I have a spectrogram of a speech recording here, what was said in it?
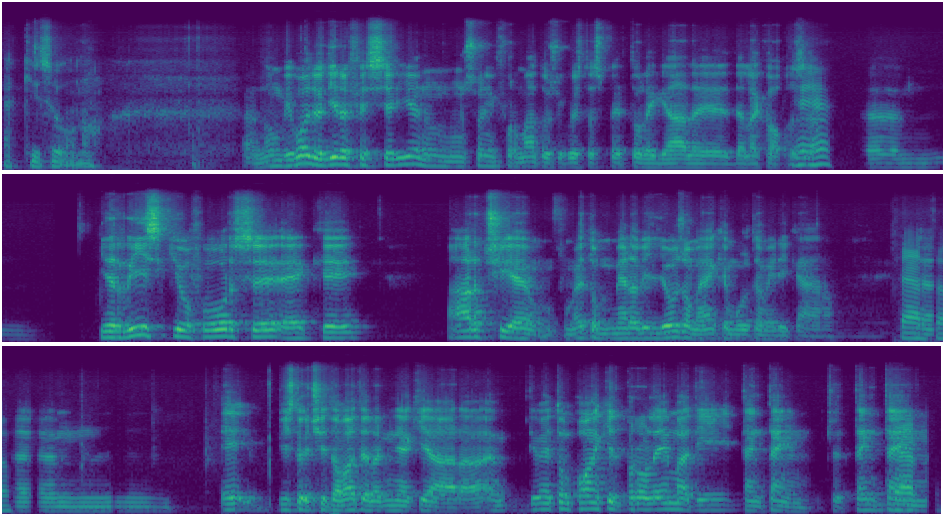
a chi sono. Ah, non vi voglio dire fesserie, non, non, sono informato su questo aspetto legale della cosa. Eh. Um, il rischio forse è che Archie è un fumetto meraviglioso, ma è anche molto americano. Certo. Ehm, e visto che citavate la linea chiara, eh, diventa un po' anche il problema di Tintin, cioè Tintin certo.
